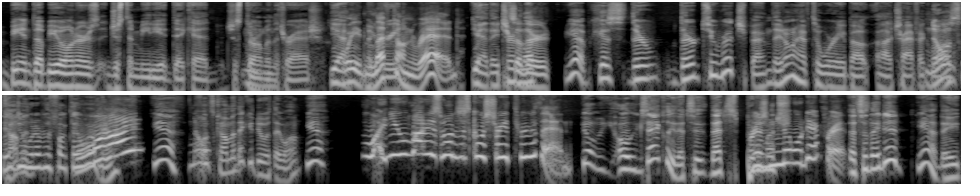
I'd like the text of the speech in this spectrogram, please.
BMW owners just immediate dickhead. Just throw them Mhm. in the trash. yeah Wait, left on red. yeah they turn So left they're yeah because they're they're too rich ben they don't have to worry about uh, traffic No laws one's they do whatever the fuck they want what? yeah No one's coming. They can do what they want. Yeah. Why you might as well just go straight through then. Yo, oh exactly that's it. that's pretty There's much no difference. that's what they did yeah they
